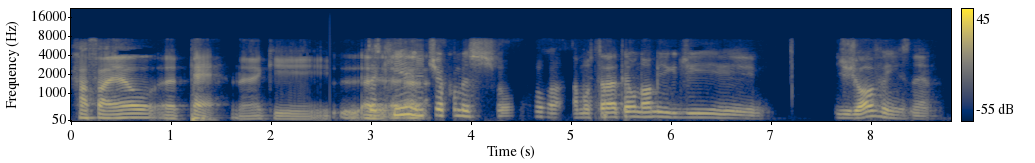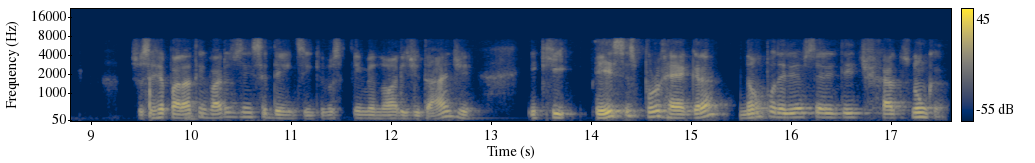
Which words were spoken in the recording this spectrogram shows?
Rafael uh, Pé, né? Que... Daqui a, a, a gente já começou a mostrar até o nome de, de jovens, né? Se você reparar, tem vários incidentes em que você tem menores de idade e que esses, por regra, não poderiam ser identificados nunca.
